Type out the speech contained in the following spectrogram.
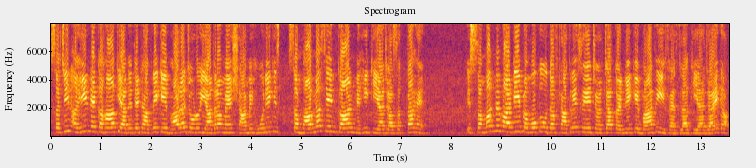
सचिन अहिर ने कहा कि आदित्य ठाकरे के भारत जोड़ो यात्रा में शामिल होने की संभावना से इनकार नहीं किया जा सकता है। इस संबंध में पार्टी प्रमुख उद्धव ठाकरे से चर्चा करने के बाद ही फैसला किया जाएगा।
